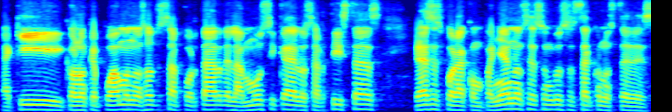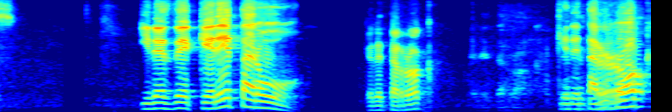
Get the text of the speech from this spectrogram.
Aquí con lo que podamos nosotros aportar de la música de los artistas. Gracias por acompañarnos. Es un gusto estar con ustedes. Y desde Querétaro. Querétaro Rock. Querétaro Rock. Querétaro Rock.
